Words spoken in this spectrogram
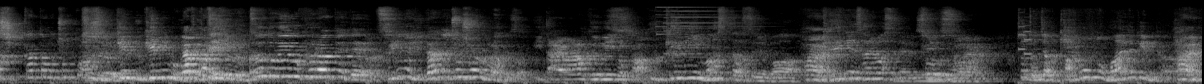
し方をちょっとそうそう受け受け身もやっぱりずっとウェーブ食らってて次の日だんだん調子悪くなるんですよ。痛いわ首とか。受け身マスターすればはい。軽減されますね、そうですねちょっとじゃあ基本の前受け身から、はい。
